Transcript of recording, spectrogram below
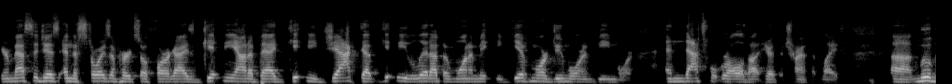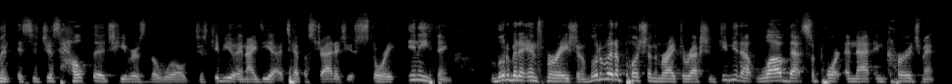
your messages and the stories I've heard so far, guys, get me out of bed, get me jacked up, get me lit up and want to make me give more, do more, and be more. And that's what we're all about here at the Triumphant Life uh, movement is to just help the achievers of the world, just give you an idea, a tip, a strategy, a story, anything a little bit of inspiration, a little bit of push in the right direction, give you that love, that support, and that encouragement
